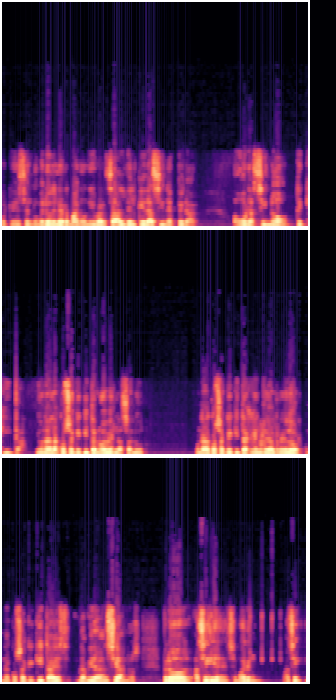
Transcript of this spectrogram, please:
porque es el número del hermano universal, del que da sin esperar. Ahora, si no, te quita. Y una de las cosas que quita nueve es la salud. Una cosa que quita es gente de alrededor, una cosa que quita es la vida de ancianos. Pero así, ¿eh? se mueren así.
